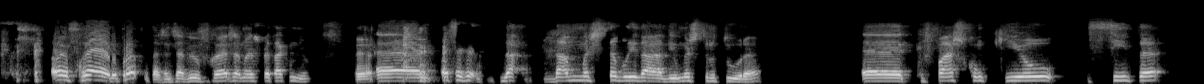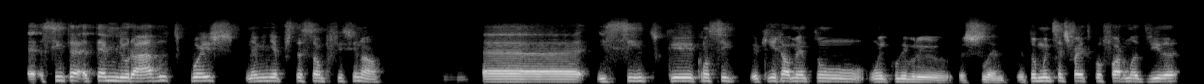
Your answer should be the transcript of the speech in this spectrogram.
Olha o ferreiro, pronto, a gente já viu o ferreiro, já não é espetáculo nenhum. Ah, ou seja, dá- dá-me uma estabilidade e uma estrutura ah, que faz com que eu sinta, sinta até melhorado depois na minha prestação profissional. Ah, e sinto que consigo aqui realmente um, um equilíbrio excelente. Eu estou muito satisfeito com a fórmula de vida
